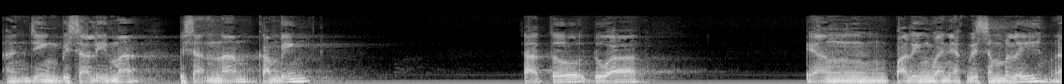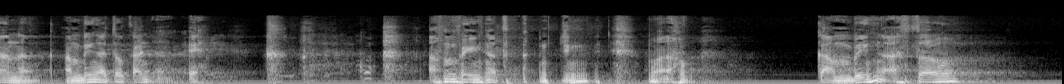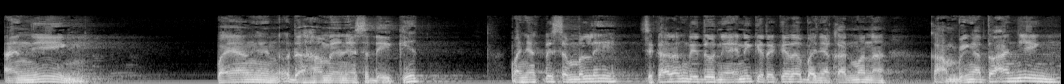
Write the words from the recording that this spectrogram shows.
Anjing bisa lima Bisa enam Kambing Satu, dua Yang paling banyak disembeli Mana? Kambing atau kan Eh. Kambing atau anjing. Maaf. Kambing atau Anjing. Bayangin udah hamilnya sedikit Banyak disembelih Sekarang di dunia ini kira-kira banyakkan mana? Kambing atau anjing?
